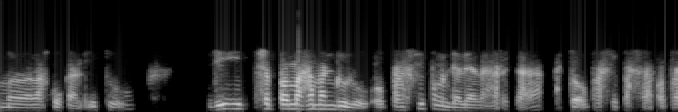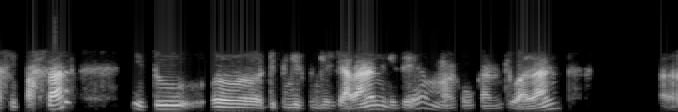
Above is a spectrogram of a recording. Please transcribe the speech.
melakukan itu. Jadi sepemahaman dulu operasi pengendalian harga atau operasi pasar. Operasi pasar itu uh, di pinggir-pinggir jalan gitu ya melakukan jualan. Uh,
